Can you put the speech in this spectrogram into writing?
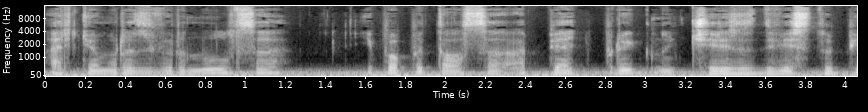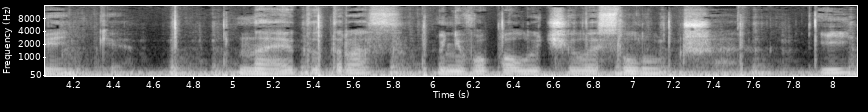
Артем развернулся и попытался опять прыгнуть через две ступеньки. На этот раз у него получилось лучше. И,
